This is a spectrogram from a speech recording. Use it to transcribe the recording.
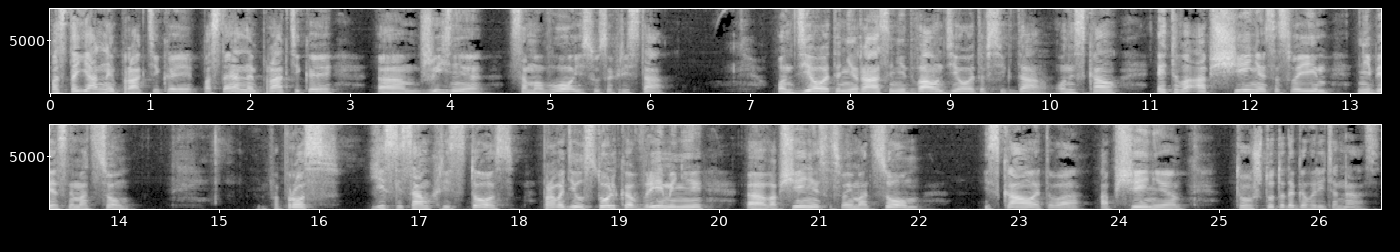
постоянной практикой, постоянной практикой э, в жизни самого Иисуса Христа. Он делал это не раз и не два, он делал это всегда. Он искал этого общения со своим небесным Отцом. Вопрос, если сам Христос проводил столько времени э, в общении со своим Отцом, искал этого общения, то что тогда говорить о нас?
